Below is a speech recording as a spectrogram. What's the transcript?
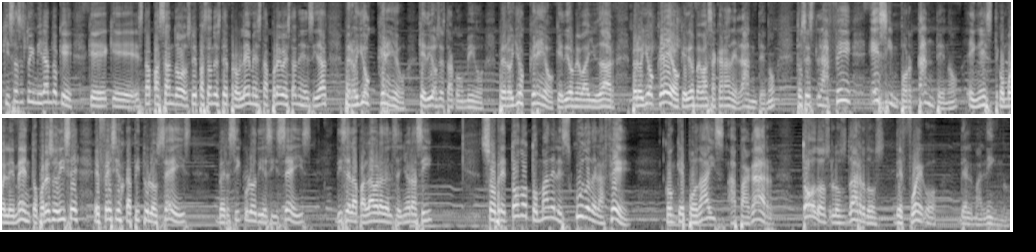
quizás estoy mirando que, que, está pasando, estoy pasando este problema, esta prueba, esta necesidad, pero yo creo que Dios está conmigo, pero yo creo que Dios me va a ayudar, pero yo creo que Dios me va a sacar adelante, ¿no? Entonces la fe es importante, ¿no? En este como elemento, por eso dice Efesios capítulo 6, versículo 16, dice la palabra del Señor así, sobre todo tomad el escudo de la fe con que podáis apagar todos los dardos de fuego del maligno.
